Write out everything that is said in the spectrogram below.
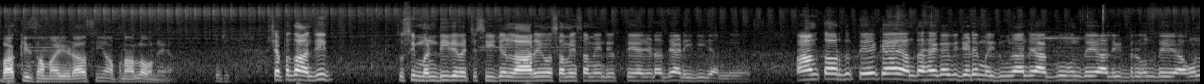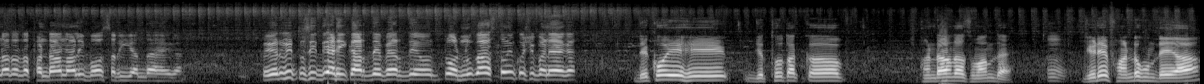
ਬਾਕੀ ਸਮਾਂ ਜਿਹੜਾ ਅਸੀਂ ਆਪਣਾ ਲਾਉਨੇ ਆ ਜੀ। ਅੱਛਾ, ਪ੍ਰਧਾਨ ਜੀ, ਤੁਸੀਂ ਮੰਡੀ ਦੇ ਵਿੱਚ ਸੀਜ਼ਨ ਲਾ ਰਹੇ ਹੋ, ਸਮੇਂ-ਸਮੇਂ ਦੇ ਉੱਤੇ ਆ ਜਿਹੜਾ ਦਿਹਾੜੀ ਵੀ ਜਾਂਦੇ ਹੋ। ਆਮ ਤੌਰ ਦੇ ਉੱਤੇ ਇਹ ਕਿਹਾ ਜਾਂਦਾ ਹੈਗਾ ਵੀ ਜਿਹੜੇ ਮਜ਼ਦੂਰਾਂ ਦੇ ਆਗੂ ਹੁੰਦੇ ਆ, ਲੀਡਰ ਹੁੰਦੇ ਆ, ਉਹਨਾਂ ਦਾ ਤਾਂ ਫੰਡਾਂ ਨਾਲ ਹੀ ਬਹੁਤ ਸਰੀ ਜਾਂਦਾ ਹੈਗਾ। ਫਿਰ ਵੀ ਤੁਸੀਂ ਦਿਹਾੜੀ ਕਰਦੇ ਫਿਰਦੇ ਹੋ ਤੁਹਾਨੂੰ ਕਾਸ ਤੋਂ ਵੀ ਕੁਝ ਬਣਿਆ ਹੈਗਾ? ਦੇਖੋ ਇਹ ਜਿੱਥੋਂ ਤੱਕ ਫੰਡਾਂ ਦਾ ਸੰਬੰਧ ਹੈ ਜਿਹੜੇ ਫੰਡ ਹੁੰਦੇ ਆ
